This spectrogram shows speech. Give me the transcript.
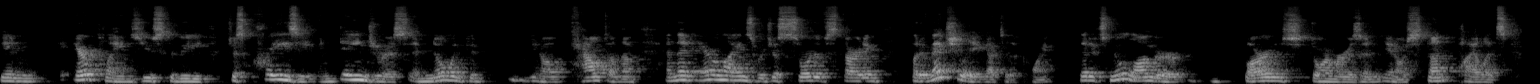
in airplanes used to be just crazy and dangerous and no one could you know count on them. And then airlines were just sort of starting but eventually it got to the point that it's no longer barnstormers and you know stunt pilots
